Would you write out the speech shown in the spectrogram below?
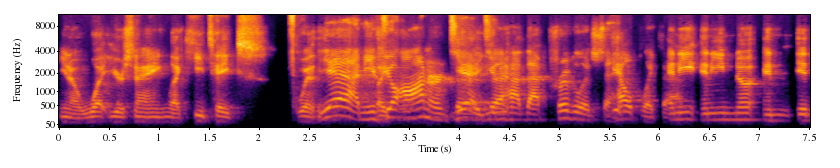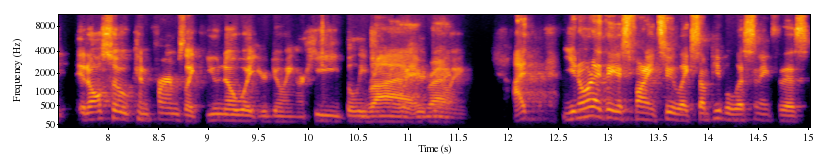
you know what you're saying like he takes with yeah i mean you like, feel honored to, yeah, to you, have that privilege to yeah, help like that. and he and he know and it it also confirms like you know what you're doing or he believes right, you know what you're right. doing. I you know what i think is funny too? Like some people listening to this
